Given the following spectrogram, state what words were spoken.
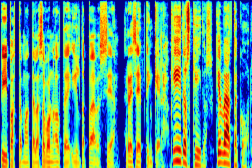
piipahtamaan tällä Savon alteen iltapäivässä ja reseptin kerran. Kiitos, kiitos. Kevättä kohdi.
